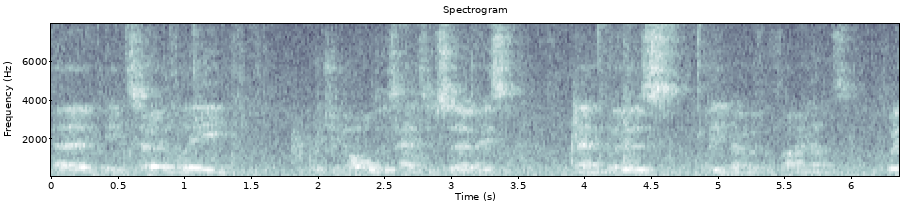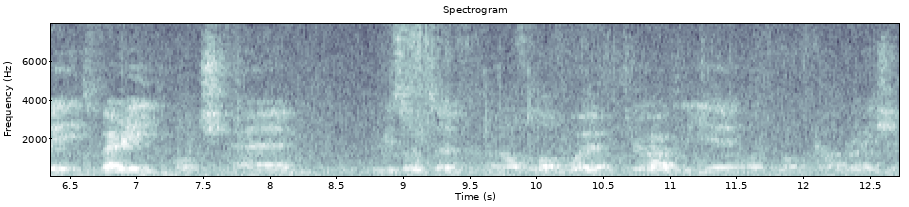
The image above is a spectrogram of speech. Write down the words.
Um, internally, budget holders, heads of service, members, lead member for finance. So it, it's very much um, the result of an awful lot of work throughout the year, an awful lot of collaboration.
